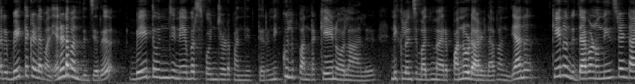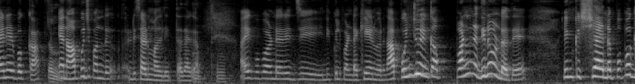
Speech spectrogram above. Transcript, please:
ಅರೆ ಬೇತೆ ಕಡೆ ಬಂದು ಎನ್ನಡ ಬಂದಿಜ್ಜರು ಬೇತೊಂಜಿ ನೇಬರ್ಸ್ ಪೊಂಜೋಡ ಪಂದಿತ್ತರು ನಿಕ್ಕುಲು ಪಂಡ ಕೇನೋಲ ಆಳು ನಿಕ್ಕುಲೊಂಜಿ ಮದ್ಮಾರ ಪನೋಡ ಆಳ್ಡ ಬಂದು. ಯಾನು ಕೇನೊಂದು ದಾಬಣ ಒಂದು ಇನ್ಸಿಡೆಂಟ್ ಆಯ್ನ ಹೇಳ್ಬೊಕ್ಕ? ಯಾನ್ ಆಪುಜಿ ಪಂದ್ ಡಿಸೈಡ್ ಮಲ್ದಿತ್ತು ಅದಾಗ ಐಕ್ ಪಪ್ಪ ಇಜ್ಜಿ ನಿಕ್ಕುಲ್ ಪಂಡ ಕೇನು ಆ ಪೊಂಜು ಇಂಕ ಪಣ್ಣಿನ ದಿನ ಉಂಡದೆ ಇಂಕ ಶನ ಪಪ್ಪಗ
